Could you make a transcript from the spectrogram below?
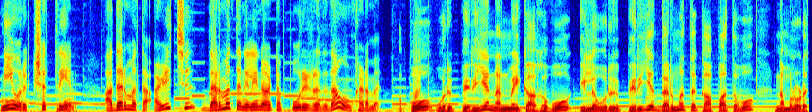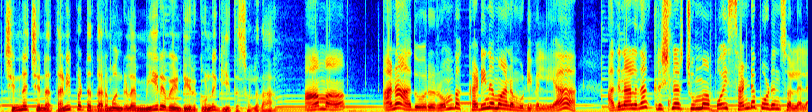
நீ ஒரு க்ஷத்ரியன். அதர்மத்தை அழிச்சு தர்மத்தை நிலைநாட்ட போரிடுறது தான் உன் கடமை. அப்போ ஒரு பெரிய நன்மைக்காகவோ இல்ல ஒரு பெரிய தர்மத்தை காப்பாத்தவோ நம்மளோட சின்ன சின்ன தனிப்பட்ட தர்மங்களை மீற வேண்டியிருக்கும்னு கீதை சொல்லுதா? ஆமா. ஆனா அது ஒரு ரொம்ப கடினமான முடிவு இல்லையா? அதனால தான் கிருஷ்ணர் சும்மா போய் சண்டை போடுன்னு சொல்லல.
